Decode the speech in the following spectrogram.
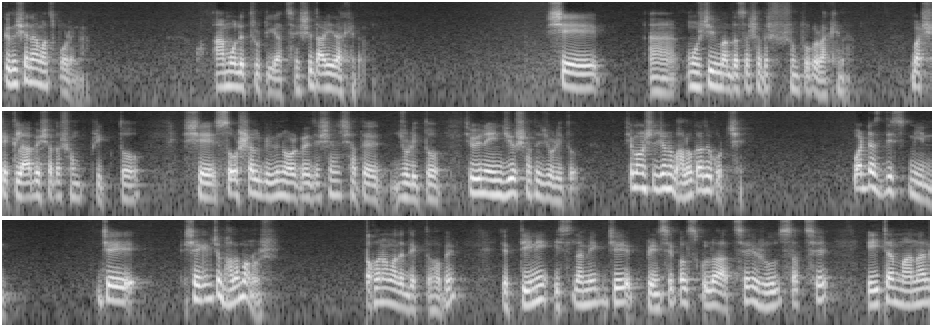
কিন্তু সে নামাজ পড়ে না। আমলে ত্রুটি আছে, সে দাঁড়িয়ে রাখে না। সে মসজিদ মাদ্রাসার সাথে সুসম্পর্ক রাখে না, বা সে ক্লাবের সাথে সম্পৃক্ত, সে সোশ্যাল বিভিন্ন অর্গানাইজেশনের সাথে জড়িত, সে বিভিন্ন এনজিওর সাথে জড়িত, সে মানুষের জন্য ভালো কাজও করছে। হোয়াট ডাজ দিস মিন যে সে একজন ভালো মানুষ। তখন আমাদের দেখতে হবে যে তিনি ইসলামিক যে প্রিন্সিপালসগুলো আছে রুলস আছে এইটা মানার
